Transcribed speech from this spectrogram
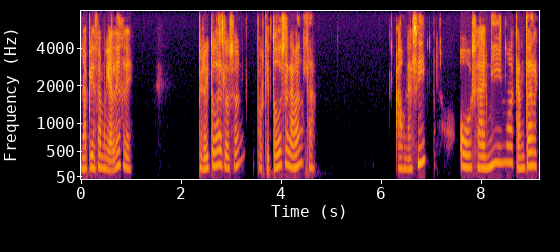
una pieza muy alegre. Pero hoy todas lo son porque todo es alabanza. Aún así, os animo a cantar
